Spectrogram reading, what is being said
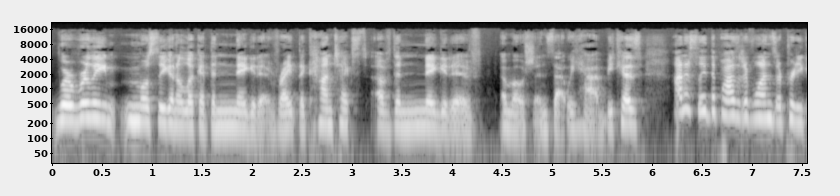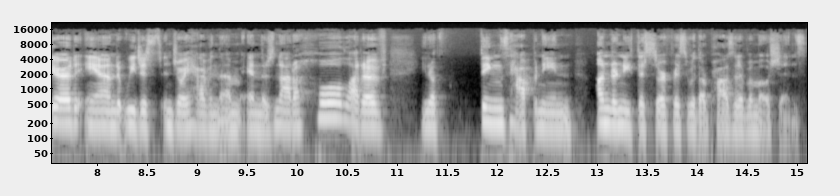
we're really mostly going to look at the negative, right? The context of the negative emotions that we have, because honestly, the positive ones are pretty good and we just enjoy having them. And there's not a whole lot of, you know, things happening underneath the surface with our positive emotions.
